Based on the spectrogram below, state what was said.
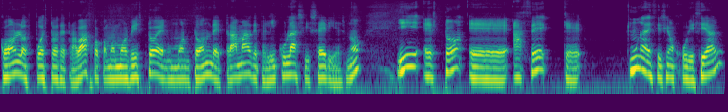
con los puestos de trabajo, como hemos visto en un montón de tramas de películas y series, ¿no? Y esto eh, hace que una decisión judicial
